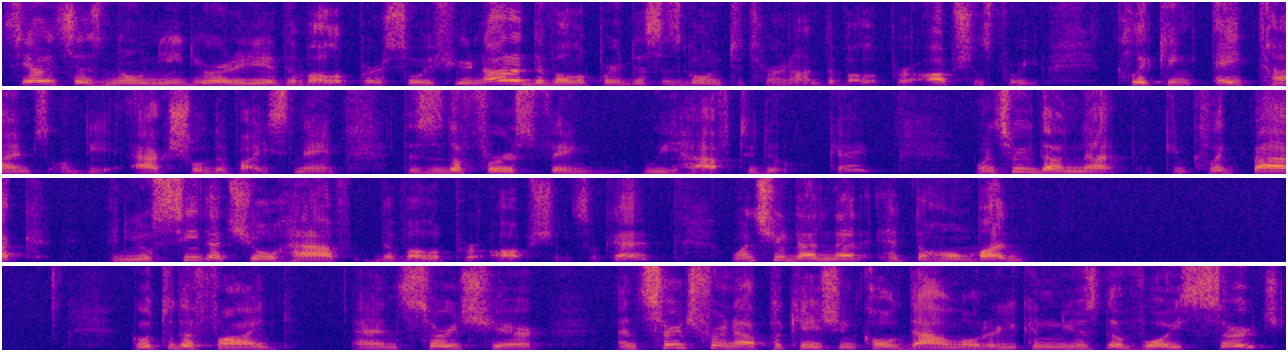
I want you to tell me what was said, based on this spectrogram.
See how it says no need? You're already a developer. So if you're not a developer, this is going to turn on developer options for you. Clicking eight times on the actual device name. This is the first thing we have to do, okay? Once we've done that, you can click back and you'll see that you'll have developer options, okay? Once you're done that, hit the home button. Go to the find and search here and search for an application called Downloader. You can use the voice search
